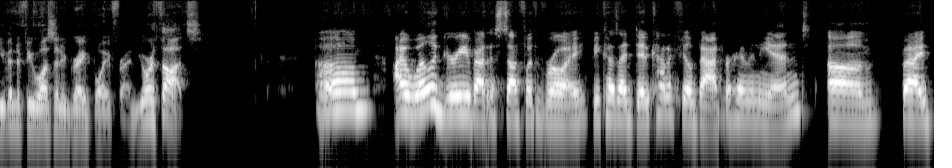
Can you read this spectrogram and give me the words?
even if he wasn't a great boyfriend. Your thoughts? Um, I will agree about the stuff with Roy because I did kind of feel bad for him in the end. Um, but I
